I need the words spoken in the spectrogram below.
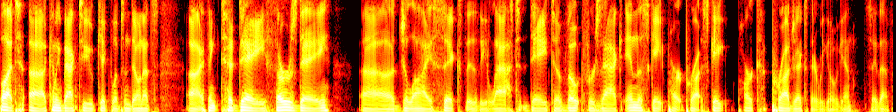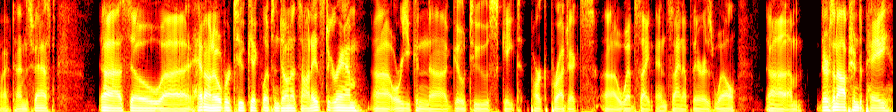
But uh, coming back to kickflips and donuts, uh, I think today, Thursday, uh, July 6th, is the last day to vote for Zach in the skate park pro- skate park project. There we go again. Say that five times fast. Uh, so uh, head on over to Kickflips and Donuts on Instagram, uh, or you can uh, go to Skate Park Projects uh, website and sign up there as well. Um, there's an option to pay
